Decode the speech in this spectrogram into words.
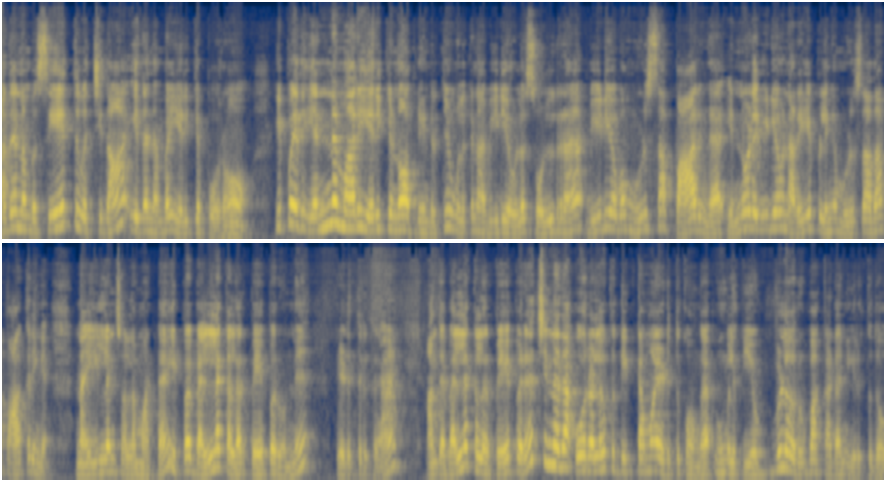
அதை நம்ம சேர்த்து வச்சு தான் இதை நம்ம எரிக்க போகிறோம் இப்போ இது என்ன மாதிரி எரிக்கணும் அப்படின்றது உங்களுக்கு நான் வீடியோவில் சொல்கிறேன் வீடியோவை முழுசாக பாருங்கள் என்னோடய வீடியோவை நிறைய பிள்ளைங்க முழுசாக தான் பார்க்குறீங்க நான் இல்லைன்னு சொல்ல மாட்டேன். இப்போ வெள்ளை கலர் பேப்பர் ஒன்று எடுத்திருக்கிறேன். அந்த வெள்ளை கலர் பேப்பரை சின்னதாக ஓரளவுக்கு திட்டமாக எடுத்துக்கோங்க. உங்களுக்கு எவ்வளோ ரூபாய் கடன் இருக்குதோ.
